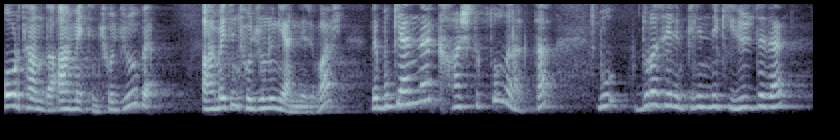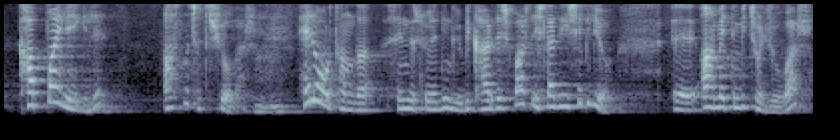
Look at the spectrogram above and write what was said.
ortamda Ahmet'in çocuğu ve Ahmet'in çocuğunun genleri var. Ve bu genler karşılıklı olarak da bu Duracell'in pilindeki yüzdeden kapma ile ilgili aslında çatışıyorlar. Her ortamda senin de söylediğin gibi bir kardeş varsa işler değişebiliyor. Ee, Ahmet'in bir çocuğu var.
